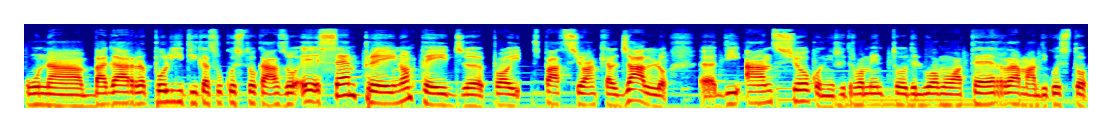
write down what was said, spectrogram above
una bagarre politica su questo caso. E sempre in home page poi spazio anche al giallo eh, di Anzi Anzio con il ritrovamento dell'uomo a terra, ma di questo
